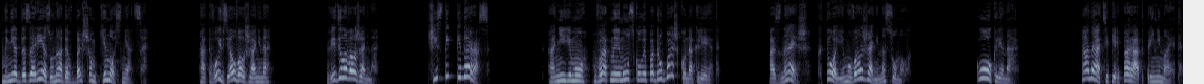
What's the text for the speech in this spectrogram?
Мне до зарезу надо в большом кино сняться. А твой взял Волжанина. Видела Волжанина? Чистый пидорас. Они ему ватные мускулы под рубашку наклеят. А знаешь, кто ему Волжанина сунул? Куклина. Она теперь парад принимает.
